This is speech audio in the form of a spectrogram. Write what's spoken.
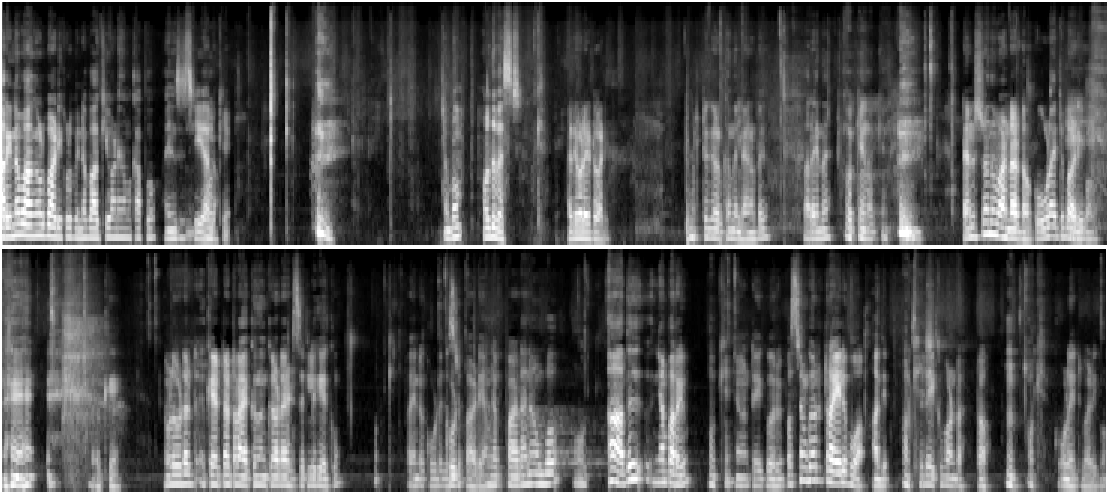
അറിയുന്ന ഭാഗങ്ങൾ പാടിക്കോളൂ. പിന്നെ ബാക്കി വേണമെങ്കിൽ നമുക്ക് അപ്പോൾ അതിനനുസരിച്ച് ചെയ്യാമല്ലോ ഓക്കെ അപ്പം ഓൾ ദി ബെസ്റ്റ് അടിപൊളിയായിട്ട് പാടി. കറക്റ്റ് കേൾക്കുന്നില്ല. അങ്ങോട്ട് പറയുന്നത് ഓക്കെ ഓക്കെ ടെൻഷനൊന്നും വേണ്ട കേട്ടോ. കൂളായിട്ട് പാടിക്കോ. ഓക്കെ നമ്മളിവിടെ കേട്ട ട്രാക്ക് നിങ്ങൾക്ക് അവിടെ ഹെഡ്സെറ്റിൽ കേൾക്കും. അപ്പം അതിന്റെ കൂടെ. പാടിയാൽ. പിന്നെ ആ അത് ഞാൻ പറയും. ഓക്കെ ഞാൻ ടേക്ക് പറയും ഫസ്റ്റ് നമുക്ക് ഒരു ട്രയൽ പോവാം ആദ്യം. ഓക്കെ ടേക്ക് പോകണ്ട കേട്ടോ. ഓക്കെ കൂളായിട്ട് പാടിക്കോ.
